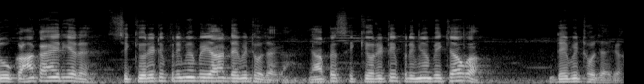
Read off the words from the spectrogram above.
to कहाँ कहाँ एरियर है सिक्योरिटी प्रीमियम भी यहाँ डेबिट हो जाएगा। यहाँ पे सिक्योरिटी प्रीमियम भी क्या होगा? डेबिट हो जाएगा।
